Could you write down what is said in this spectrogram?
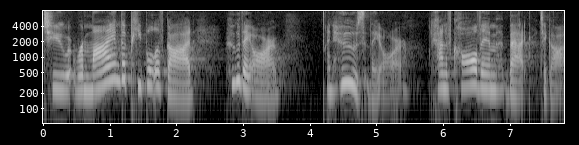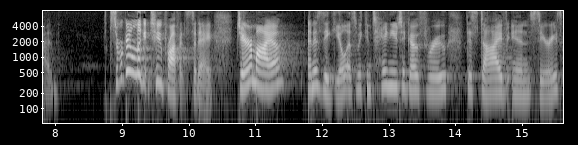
to remind the people of God who they are and whose they are, kind of call them back to God. So we're going to look at two prophets today Jeremiah and Ezekiel as we continue to go through this dive in series.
